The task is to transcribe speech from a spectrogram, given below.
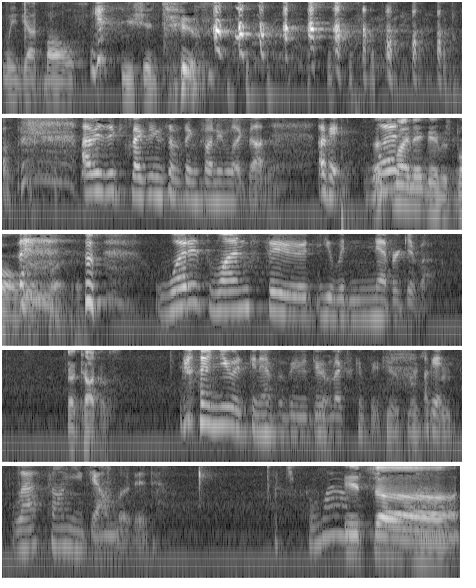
we've got balls. You should too. I was expecting something funny like that. Okay, That's what, my nickname is balls. That's why. what is one food you would never give up? Uh, tacos. I knew it was going to have something to do with Mexican food. Yes, Mexican okay, food. last song you downloaded. What you go out? It's uh,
